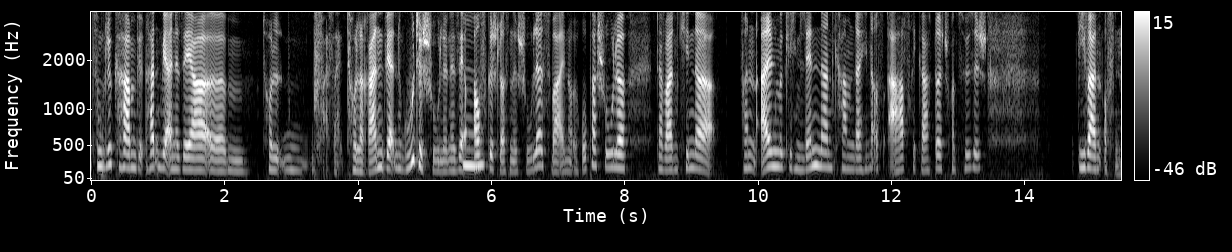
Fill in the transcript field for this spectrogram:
zum Glück haben, hatten wir eine sehr ähm, toll, was, tolerant, wir hatten eine gute Schule, eine sehr mhm. aufgeschlossene Schule. Es war eine Europaschule, da waren Kinder von allen möglichen Ländern kamen dahin, aus Afrika, Deutsch, Französisch. Die waren offen.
